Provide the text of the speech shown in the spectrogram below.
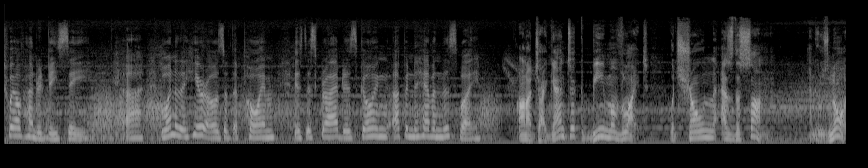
1200 BC. Uh, one of the heroes of the poem is described as going up into heaven this way. On a gigantic beam of light, which shone as the sun, and whose noise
